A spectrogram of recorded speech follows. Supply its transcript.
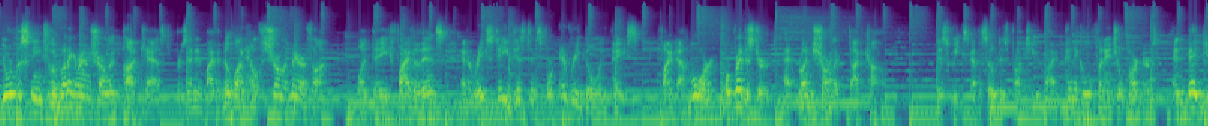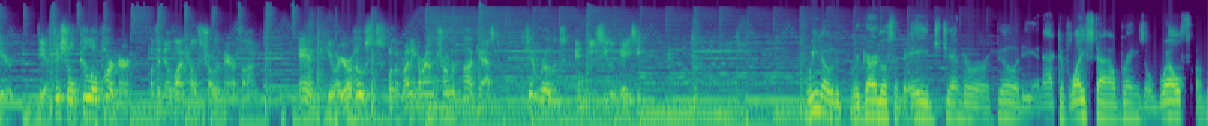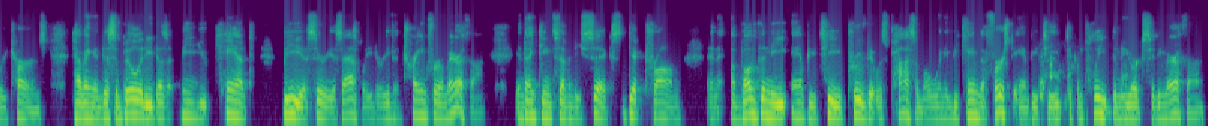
You're listening to the Running Around Charlotte podcast, presented by the Novant Health Charlotte Marathon. One day, five events, and a race day distance for every goal and pace. Find out more or register at runcharlotte.com. This week's episode is brought to you by Pinnacle Financial Partners and Bedgear, the official pillow partner of the Novant Health Charlotte Marathon. And here are your hosts for the Running Around Charlotte podcast, Tim Rhodes and DC Lucchese. We know that regardless of age, gender, or ability, an active lifestyle brings a wealth of returns. Having a disability doesn't mean you can't be a serious athlete or even train for a marathon. In 1976, Dick Traum, an above the knee amputee, proved it was possible when he became the first amputee to complete the New York City Marathon.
